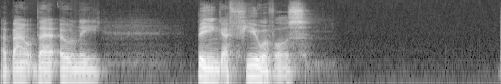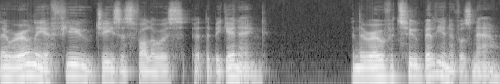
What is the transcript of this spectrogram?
about there only being a few of us? There were only a few Jesus followers at the beginning and there are over 2 billion of us now.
